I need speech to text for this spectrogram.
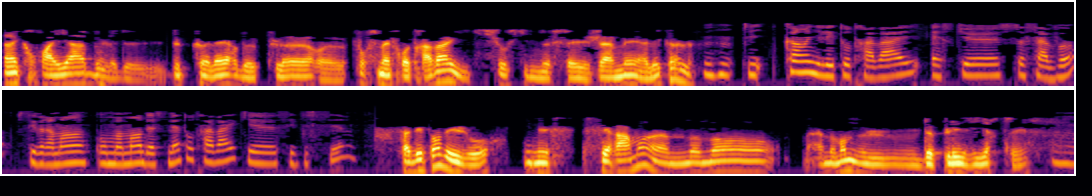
incroyable de, de colère, de pleurs euh, pour se mettre au travail, chose qu'il ne fait jamais à l'école. Mhm. Puis quand il est au travail, est-ce que ça, ça va? C'est vraiment au moment de se mettre au travail que c'est difficile? Ça dépend des jours, mais c'est rarement un moment un moment de, plaisir, tu sais. Mm.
